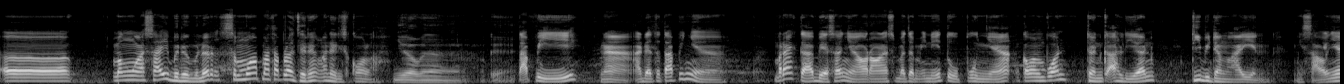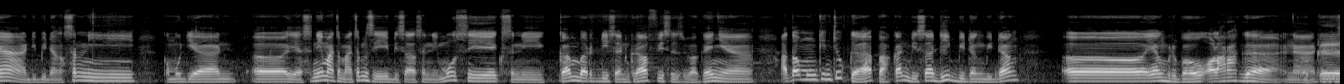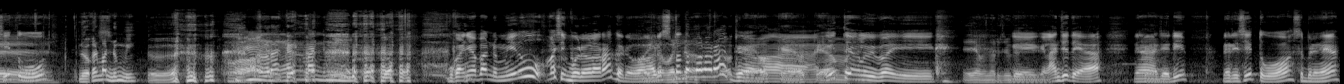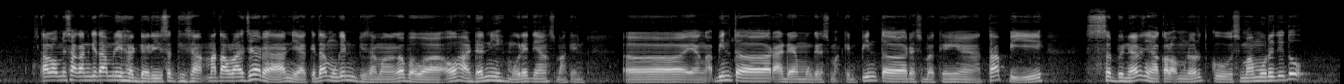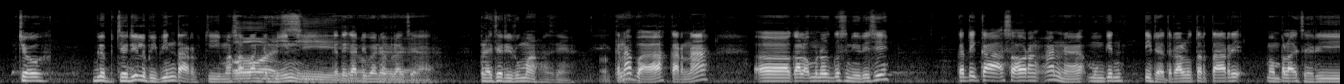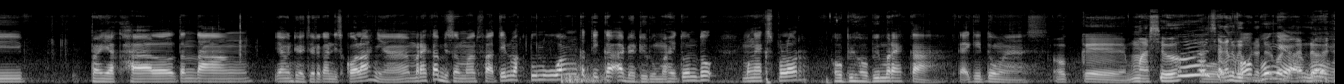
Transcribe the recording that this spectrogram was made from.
eh, menguasai benar-benar semua mata pelajaran yang ada di sekolah. Iya benar. Oke. Tapi, nah ada tetapinya. Mereka biasanya orang-orang semacam ini itu punya kemampuan dan keahlian di bidang lain. Misalnya di bidang seni, kemudian eh, ya seni macam-macam sih, bisa seni musik, seni gambar, desain grafis dan sebagainya. Atau mungkin juga bahkan bisa di bidang-bidang eh, yang berbau olahraga. Nah, Oke. dari situ Loh kan pandemi. Olahraga kan pandemi. bukannya pandemi itu masih boleh olahraga dong, Oh, iya, harus tetap benar. olahraga. Oke, Mas. oke, oke, itu aman. yang lebih baik. Iya benar juga. Oke, sih. lanjut ya. Nah, jadi dari situ sebenarnya kalau misalkan kita melihat dari segi mata pelajaran, ya kita mungkin bisa menganggap bahwa oh ada nih murid yang semakin eh yang nggak pinter, ada yang mungkin semakin pinter dan sebagainya. Tapi sebenarnya kalau menurutku semua murid itu jauh lebih jadi lebih pintar di masa Oh, pandemi ini ketika di mana belajar. Belajar di rumah maksudnya. Kenapa? Karena eh, kalau menurutku sendiri sih ketika seorang anak mungkin tidak terlalu tertarik mempelajari banyak hal tentang yang diajarkan di sekolahnya, mereka bisa manfaatin waktu luang ketika ada di rumah itu untuk mengeksplor hobi-hobi mereka. Kayak gitu, Mas. Oke, masuk. Saya kan oh, Bung ya, Anda. Bung.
